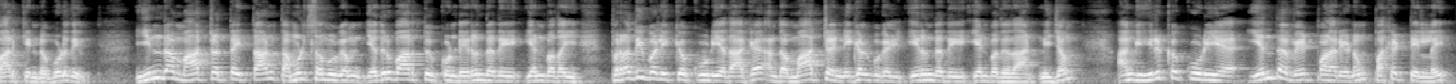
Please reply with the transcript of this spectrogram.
பார்க்கின்ற பொழுது இந்த மாற்றத்தை தான் தமிழ் சமூகம் எதிர்பார்த்து கொண்டிருந்தது என்பதை பிரதிபலிக்கக்கூடியதாக அந்த மாற்ற நிகழ்வுகள் இருந்தது என்பதுதான் நிஜம். அங்கு இருக்கக்கூடிய எந்த வேட்பாளரிடம் பகட்டில்லை.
